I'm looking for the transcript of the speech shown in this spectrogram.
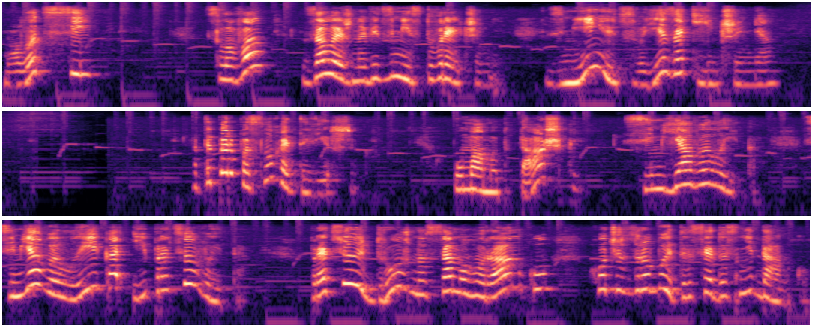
Молодці! Слова, залежно від змісту в реченні, змінюють своє закінчення. А тепер послухайте віршик. У мами пташки сім'я велика. Сім'я велика і працьовита. Працюють дружно з самого ранку, хочуть зробити все до сніданку.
